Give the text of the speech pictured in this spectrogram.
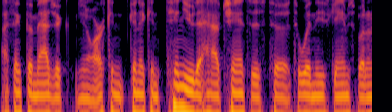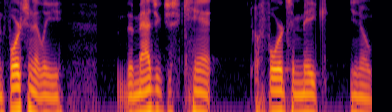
I think the Magic, you know, are going to continue to have chances to to win these games. But unfortunately, the Magic just can't afford to make you know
